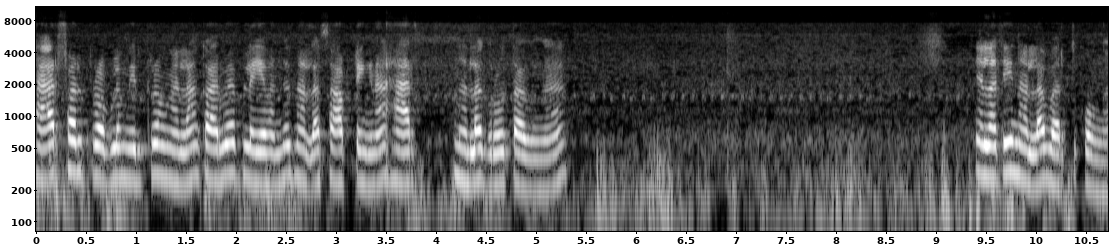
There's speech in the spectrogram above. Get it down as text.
ஹேர் ஃபால் ப்ராப்ளம் இருக்கிறவங்கெல்லாம் கருவேப்பிலையை வந்து நல்லா சாப்பிட்டிங்கன்னா ஹேர் நல்லா க்ரோத் ஆகுங்க. எல்லாத்தையும் நல்லா வறுத்துக்கோங்க.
